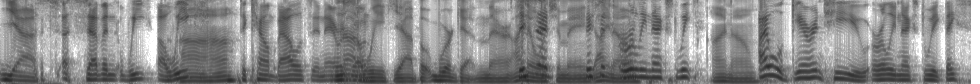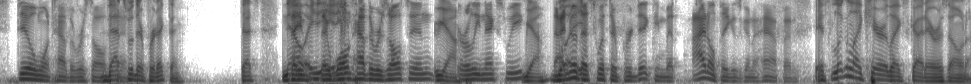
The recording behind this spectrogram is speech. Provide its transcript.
Yes, a seven week a week Uh-huh. to count ballots in Arizona. not a week, yeah, but we're getting there. I know said, what you mean. They I said know. early next week. I know. I will guarantee you, early next week, they still won't have the results. That's in. what they're predicting. That's now. they, they it- won't have the results in Yeah. early next week. Yeah. I Well, know that's what they're predicting, but I don't think it's going to happen. It's looking like Kari Lake's got Arizona.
